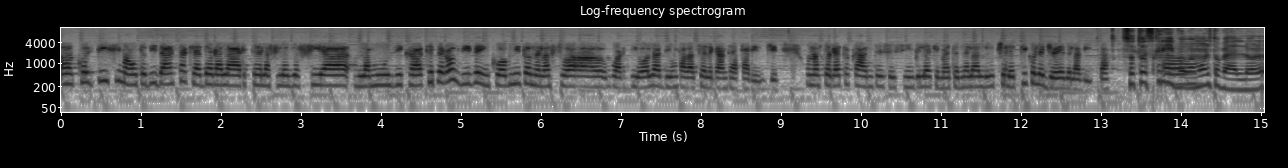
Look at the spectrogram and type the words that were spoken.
uh, coltissima autodidatta che adora l'arte, la filosofia, la musica, che però vive incognito nella sua guardiola di un palazzo elegante a Parigi. Una storia toccante e sensibile che mette nella luce le piccole gioie della vita. Sottoscrivo, um, è molto bello.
